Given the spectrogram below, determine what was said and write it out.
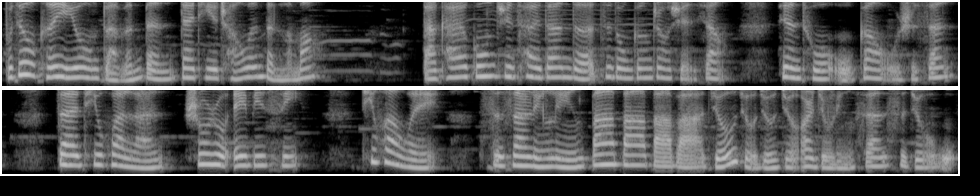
不就可以用短文本代替长文本了吗？打开工具菜单的自动更正选项，见图五杠五十三，在替换栏输入 A B C，替换为四三零零八八八八九九九九二九零三四九五，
